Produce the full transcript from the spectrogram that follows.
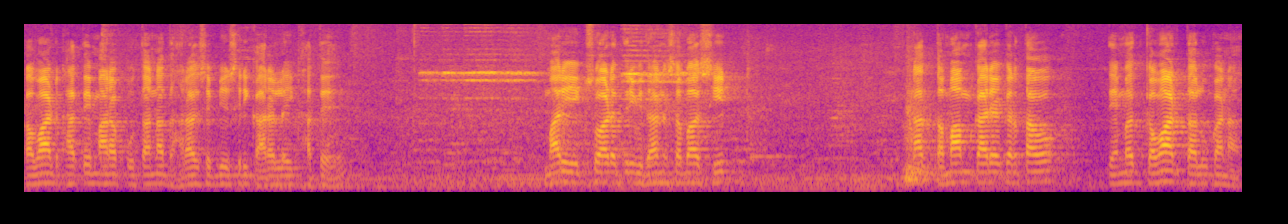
કવાંટ ખાતે મારા પોતાના ધારાસભ્ય શ્રી કાર્યાલય ખાતે મારી એકસો આડત્રીસ વિધાનસભા સીટના તમામ કાર્યકર્તાઓ તેમજ કવાંટ તાલુકાના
